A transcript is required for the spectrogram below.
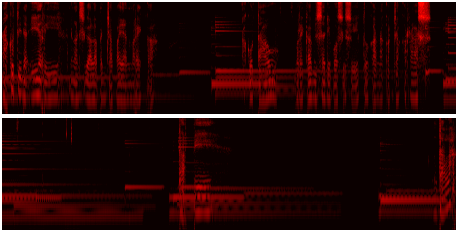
Aku tidak iri dengan segala pencapaian mereka. Aku tahu mereka bisa di posisi itu karena kerja keras. Tapi entahlah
